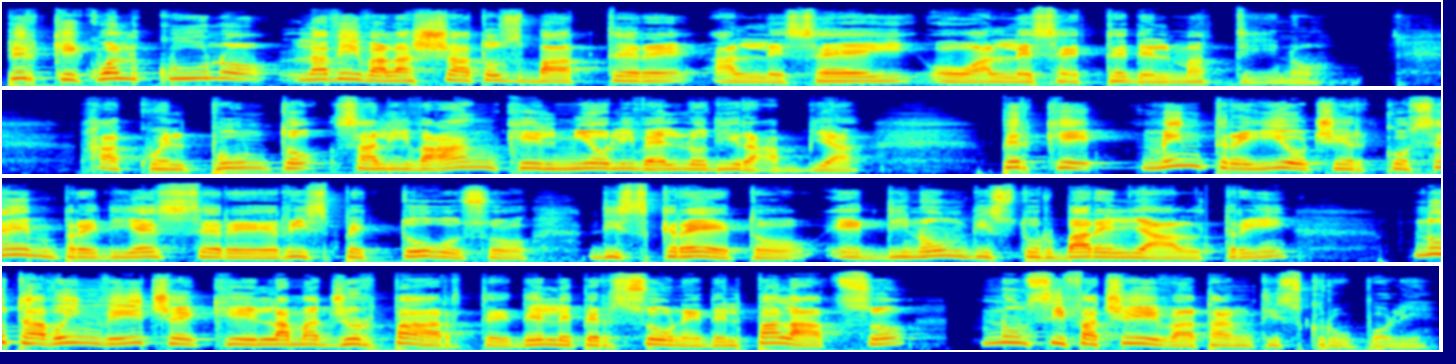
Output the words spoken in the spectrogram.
perché qualcuno l'aveva lasciato sbattere alle sei o alle sette del mattino. A quel punto saliva anche il mio livello di rabbia, perché mentre io cerco sempre di essere rispettoso, discreto e di non disturbare gli altri, notavo invece che la maggior parte delle persone del palazzo non si faceva tanti scrupoli.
